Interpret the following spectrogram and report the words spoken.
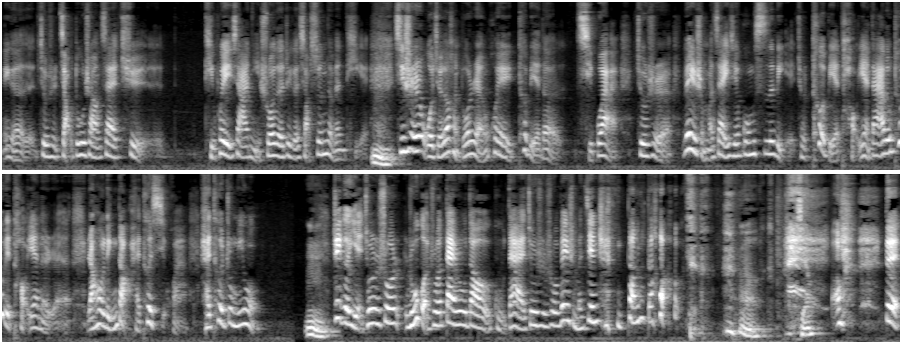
那个就是角度上再去体会一下你说的这个小孙的问题。嗯，其实我觉得很多人会特别的奇怪，就是为什么在一些公司里就特别讨厌，大家都特别讨厌的人，然后领导还特喜欢，还特重用。嗯，这个也就是说，如果说带入到古代，就是说为什么奸臣当道？啊，行。对，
